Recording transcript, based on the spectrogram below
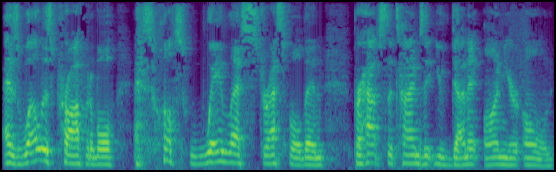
as well as profitable, as well as way less stressful than perhaps the times that you've done it on your own.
